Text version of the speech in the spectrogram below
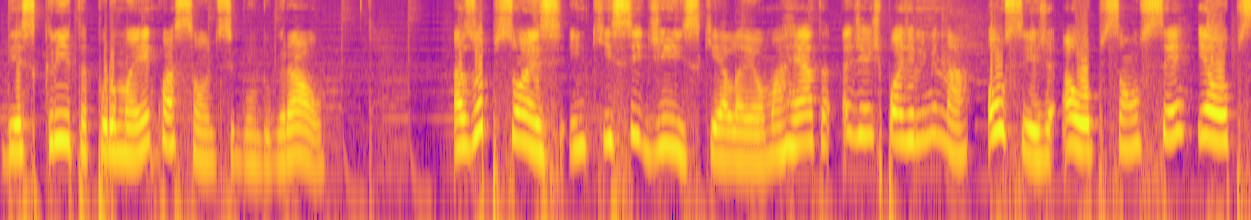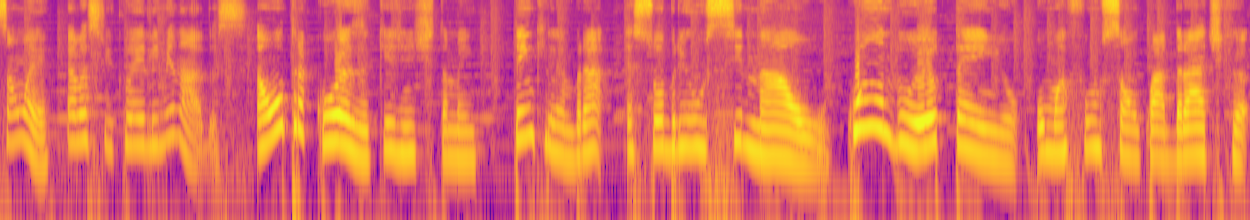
descrita por uma equação de segundo grau, As opções em que se diz que ela é uma reta, a gente pode eliminar. Ou seja, a opção C e a opção E, elas ficam eliminadas. A outra coisa que a gente também tem que lembrar é sobre o sinal. Quando eu tenho uma função quadrática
